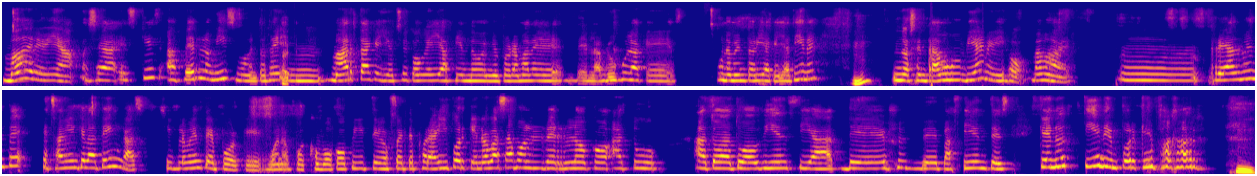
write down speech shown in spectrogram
madre mía, o sea, es que es hacer lo mismo. Entonces, Marta, que yo estoy con ella haciendo en el programa de, de La Brújula, que es una mentoría que ella tiene, ¿Mm? nos sentamos un día y me dijo, vamos a ver, mm, realmente está bien que la tengas, simplemente porque, bueno, pues como copy te ofertes por ahí, porque no vas a volver loco a tu, a toda tu audiencia de, de pacientes que no tienen por qué pagar Mm.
